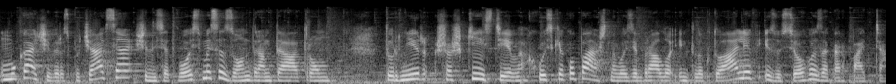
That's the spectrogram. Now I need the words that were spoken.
у Мукачеві розпочався 68-й сезон драмтеатру. Турнір шашкістів Хуське Копашново зібрало інтелектуалів із усього Закарпаття.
